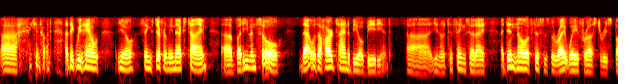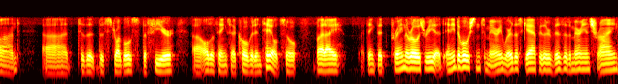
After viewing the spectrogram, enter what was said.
uh, you know, I think we'd handle you know things differently next time. Uh, but even so, that was a hard time to be obedient uh, you know, to things that I I didn't know if this is the right way for us to respond uh, to the the struggles, the fear, uh, all the things that COVID entailed. So, but I I think that praying the Rosary, any devotion to Mary, wear the scapular, visit a Marian shrine,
